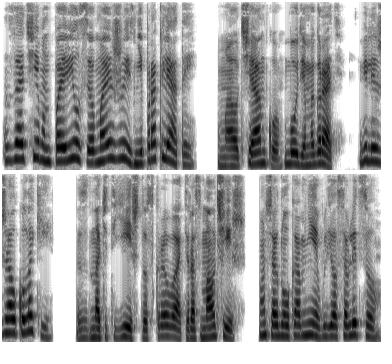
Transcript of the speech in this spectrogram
Зачем он появился в моей жизни, проклятый? Молчанку будем играть. Вилли сжал кулаки. Значит, есть что скрывать, раз молчишь. Он шагнул ко мне и вгляделся в лицо.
